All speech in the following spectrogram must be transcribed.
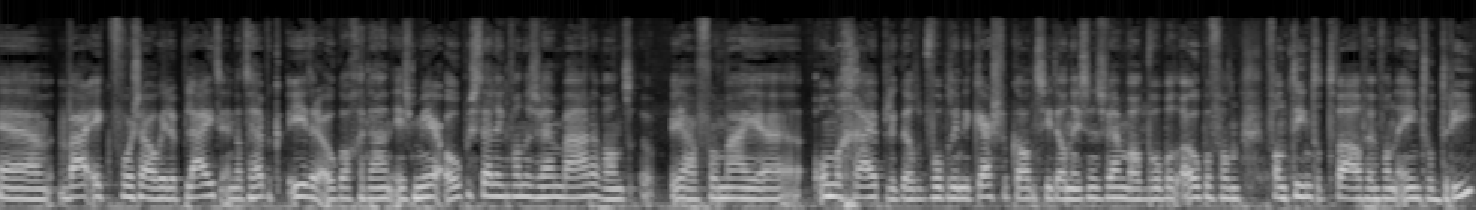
Uh, waar ik voor zou willen pleiten, en dat heb ik eerder ook al gedaan, is meer openstelling van de zwembaden. Want uh, ja, voor mij uh, onbegrijpelijk dat bijvoorbeeld in de kerstvakantie dan is een zwembad bijvoorbeeld open van, van 10 tot 12 en van 1 tot 3.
